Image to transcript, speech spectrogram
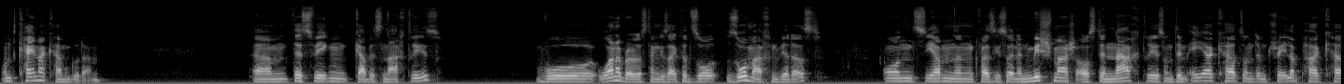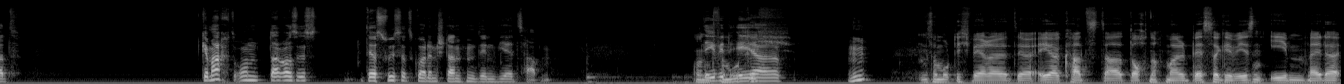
und keiner kam gut an. Ähm, deswegen gab es Nachdrehs wo Warner Bros. dann gesagt hat, so, so machen wir das. Und sie haben dann quasi so einen Mischmasch aus den Nachdrehs und dem AR-Cut und dem Trailer-Park-Cut gemacht und daraus ist der Suicide Squad entstanden, den wir jetzt haben. Und David Ayer. Hm? Vermutlich wäre der Air-Cut da doch nochmal besser gewesen, eben weil er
